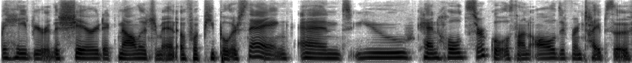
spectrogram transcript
behavior the shared acknowledgement of what people are saying and you can hold circles on all different types of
